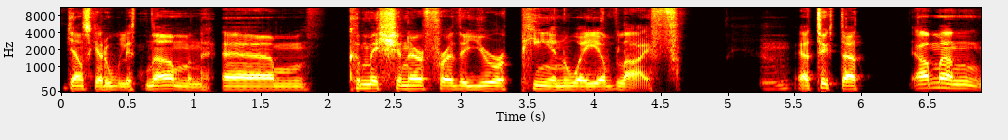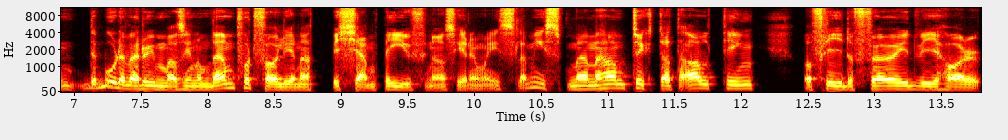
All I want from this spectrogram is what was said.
ganska roligt namn. ehm, Commissioner for the European Way of Life. Jag tyckte att ja, men det borde väl rymmas inom den portföljen att bekämpa EU-finansiering av islamism. Men han tyckte att allting var frid och fröjd. Vi har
